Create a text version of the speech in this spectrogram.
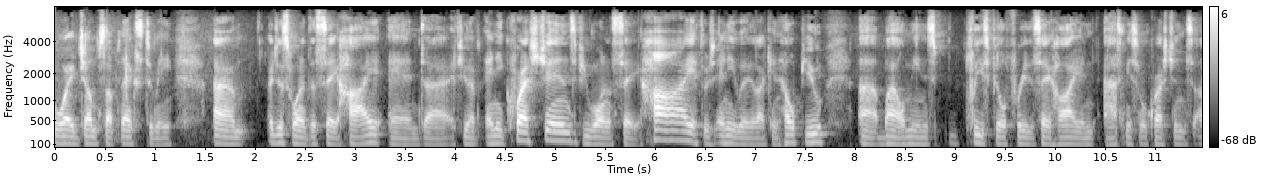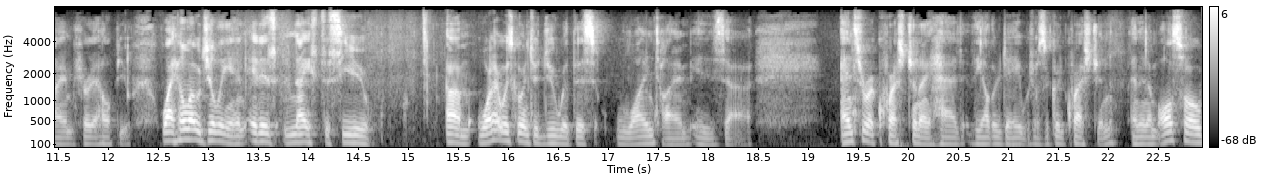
boy jumps up next to me. Um, I just wanted to say hi, and uh, if you have any questions, if you want to say hi, if there's any way that I can help you, uh, by all means, please feel free to say hi and ask me some questions. I am here to help you. Why, hello, Jillian. It is nice to see you. Um, what I was going to do with this wine time is uh, answer a question I had the other day, which was a good question. And then I'm also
